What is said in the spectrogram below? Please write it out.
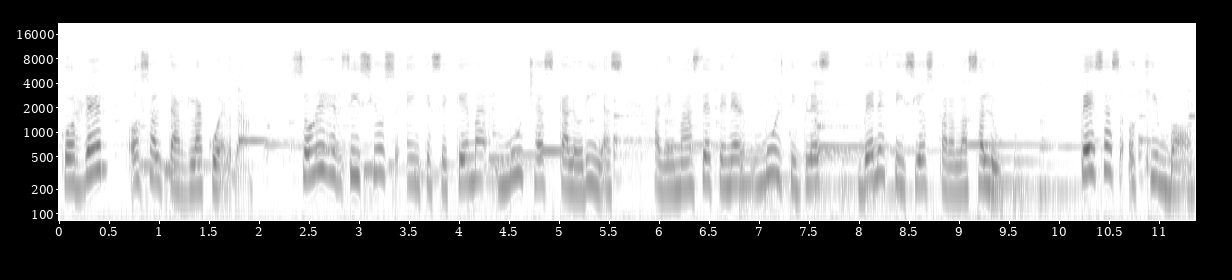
Correr o saltar la cuerda. Son ejercicios en que se queman muchas calorías, además de tener múltiples beneficios para la salud. Pesas o kimball.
